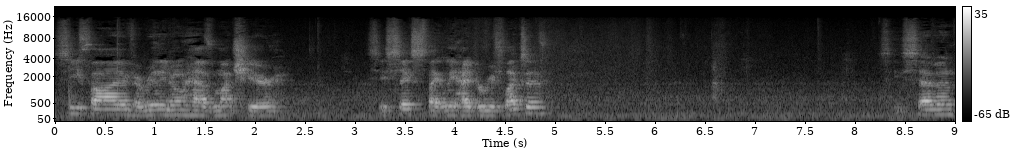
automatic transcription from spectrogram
C5, I really don't have much here. C6, slightly hyperreflexive. C7,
